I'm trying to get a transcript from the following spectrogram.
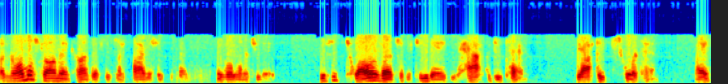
a, a normal strongman contest is like five or six events over one or two days. This is 12 events over two days. You have to do 10. You have to score 10, right?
